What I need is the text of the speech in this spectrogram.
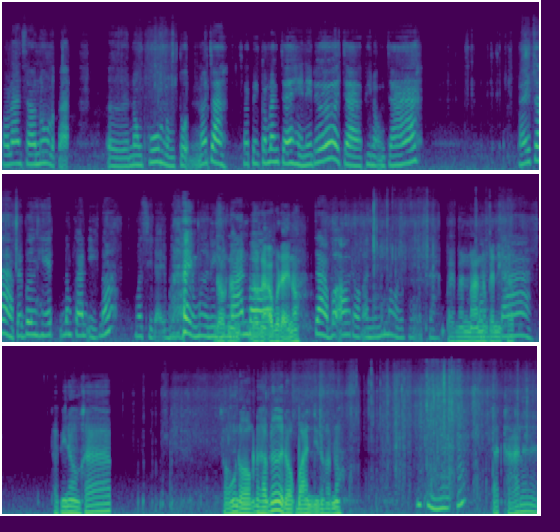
บ่าวล้านสาวนุ่งแล้วก็ เอ่อน้องภูมิน้องตนเนาะจ้าช่วยเป็นกำลังใจให้แน่เด้อจ้าพี่น้องจ้าไปจ้าไปเบิ่งเฮ็ดนํกันอีกเนาะว่าสิได้บ่ได้มื้อนี้ดอกสินั้มานนดบ่อกนั้นเอาบ่ได้เนาะจ้าบ่เอาดอกอันนี้มันน้อยโพดจ้าไปมันๆนำกันนี่ครับ จ้า ครับพี่น้องครับสองดอกนะครับเด้อดอกบานอยู่นะครับเนาะมันถึงเนี่ยอื้อตัดขาเลย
